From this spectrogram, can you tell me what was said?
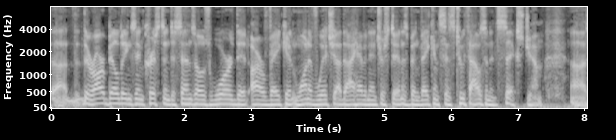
Uh, there are buildings in Kristen DiCenzo's ward that are vacant, one of which I have an interest in, has been vacant since 2006, Jim. Uh,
